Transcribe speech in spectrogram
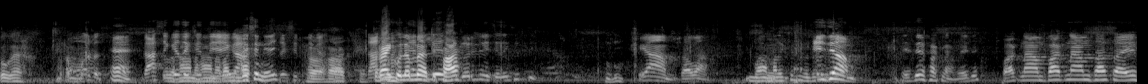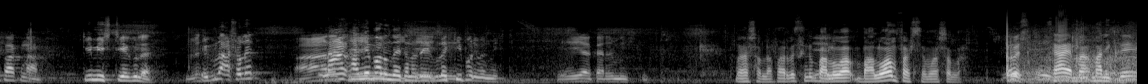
কোগা? হ্যাঁ, হ্যাঁ, হ্যাঁ। হ্যাঁ ট্রাই করলাম না তুই ফার? এই যে আম, এই যে ফাঁকনাম, এই যে। এই কি মিষ্টি এগুলা? এগুলো আসলে না খাইলে বলুন যাইতো না এগুলো কি পরিমাণ মিষ্টি? এই আকারের মিষ্টি। মাশাআল্লাহ পারবে কিন্তু ভালো ভালো আম ফাটছে মাশাআল্লাহ। হ্যাঁ মা- মালিকরে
